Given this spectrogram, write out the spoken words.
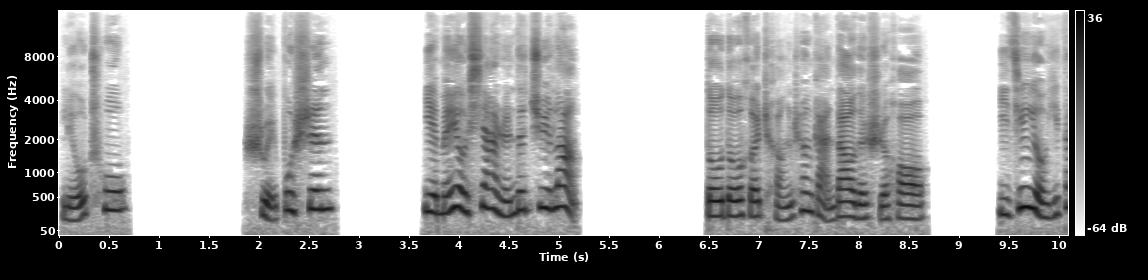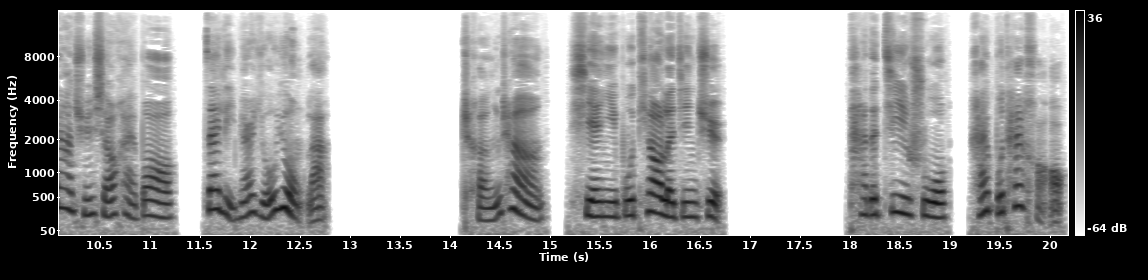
流出。水不深，也没有吓人的巨浪。兜兜和程程赶到的时候，已经有一大群小海豹在里面游泳了。程程先一步跳了进去，他的技术。还不太好，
